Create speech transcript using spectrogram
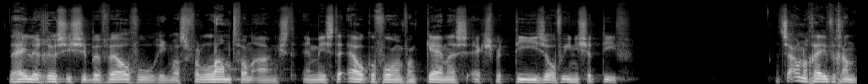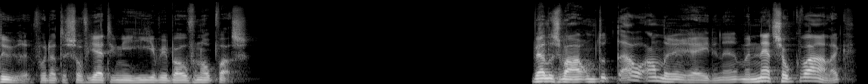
De hele Russische bevelvoering was verlamd van angst en miste elke vorm van kennis, expertise of initiatief. Het zou nog even gaan duren voordat de Sovjet-Unie hier weer bovenop was. Weliswaar om totaal andere redenen, maar net zo kwalijk,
